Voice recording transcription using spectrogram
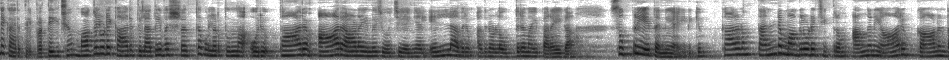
പൃഥ്വിരാജിന്റെ കാര്യത്തിൽ പ്രത്യേകിച്ച് മകളുടെ കാര്യത്തിൽ അതീവ ശ്രദ്ധ പുലർത്തുന്ന ഒരു താരം ആരാണ് എന്ന് ചോദിച്ചു കഴിഞ്ഞാൽ എല്ലാവരും അതിനുള്ള ഉത്തരമായി പറയുക സുപ്രിയെ തന്നെയായിരിക്കും. കാരണം തന്റെ മകളുടെ ചിത്രം അങ്ങനെ ആരും കാണണ്ട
